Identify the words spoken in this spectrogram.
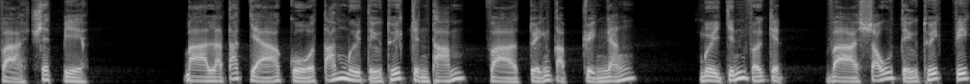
và Shakespeare. Bà là tác giả của 80 tiểu thuyết trinh thám và tuyển tập truyện ngắn, 19 vở kịch và 6 tiểu thuyết viết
